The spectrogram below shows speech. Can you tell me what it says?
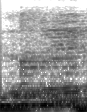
Yeah.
